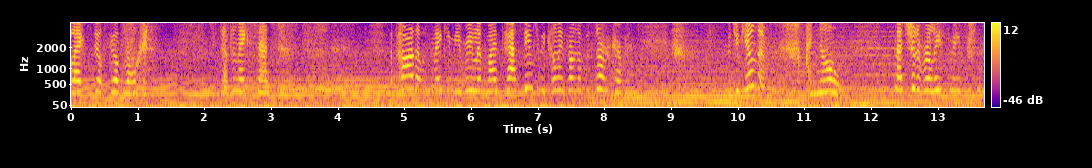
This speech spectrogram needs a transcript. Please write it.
Legs still feel broken. It doesn't make sense. The power that was making me relive my past seemed to be coming from the Berserker, but... You killed him. I know. That should have released me from...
